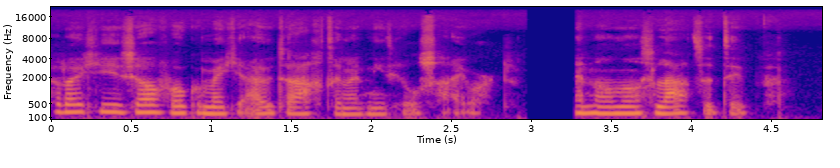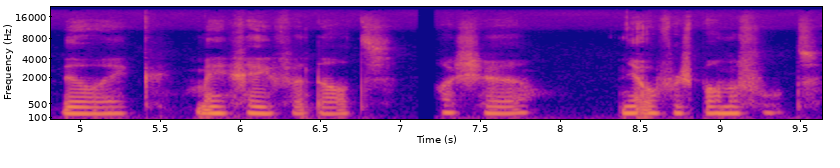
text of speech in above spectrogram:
Zodat je jezelf ook een beetje uitdaagt en het niet heel saai wordt. En dan als laatste tip wil ik meegeven dat als je je overspannen voelt,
